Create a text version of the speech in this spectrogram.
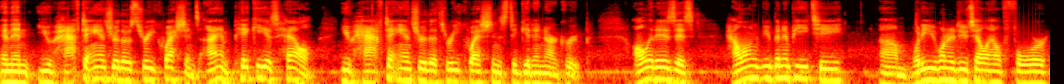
and then you have to answer those three questions i am picky as hell you have to answer the three questions to get in our group all it is is how long have you been in pt um, what do you want to do telehealth for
